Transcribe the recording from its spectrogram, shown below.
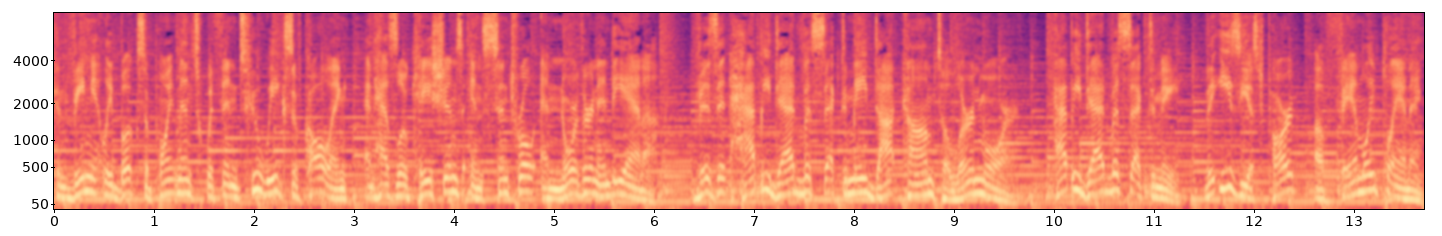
conveniently books appointments within two weeks of calling and has locations in central and northern Indiana. Visit happydadvasectomy.com to learn more. Happy Dad Vasectomy, the easiest part of family planning.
